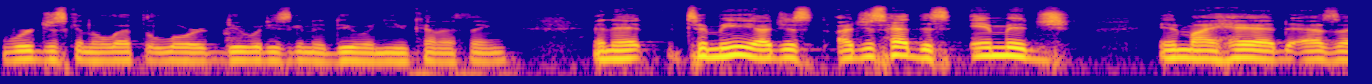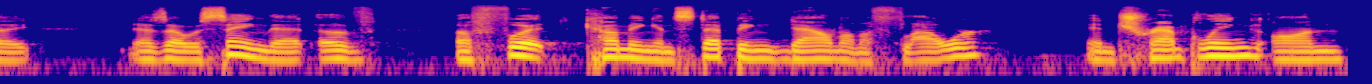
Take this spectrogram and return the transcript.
we're just going to let the lord do what he's going to do in you kind of thing. And it to me i just i just had this image in my head as i as i was saying that of a foot coming and stepping down on a flower and trampling on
